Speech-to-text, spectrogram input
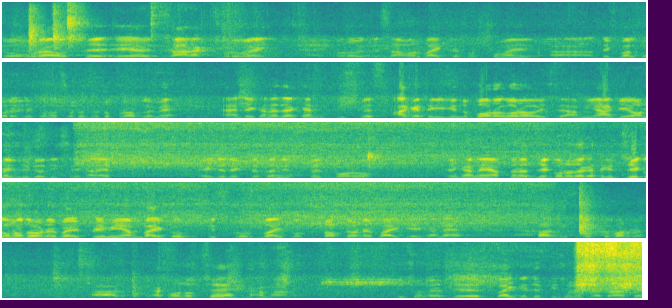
তো ওরা হচ্ছে এই হচ্ছে আর এক ছোটো ভাই ওরা হচ্ছে আমার বাইকটা সবসময় দেখভাল করে যে কোনো ছোটো ছোটো প্রবলেমে। অ্যান্ড এখানে দেখেন স্পেস আগে থেকে কিন্তু বড় করা হয়েছে। আমি আগে অনেক ভিডিও দিচ্ছি এখানে। এই যে দেখতেছেন স্পেস বড়। এখানে আপনারা যে কোনো জায়গা থেকে যে কোনো ধরনের বাইক প্রিমিয়াম বাইক হোক স্পোর্টস বাইক হোক সব ধরনের বাইকে এখানে সার্ভিস করতে পারবেন। আর এখন হচ্ছে আমার পিছনের যে বাইকের যে পিছনের চাকা আছে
